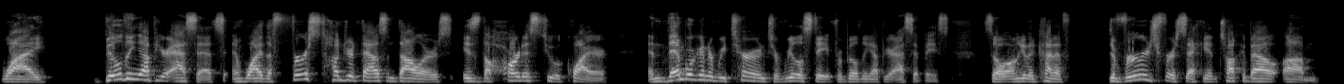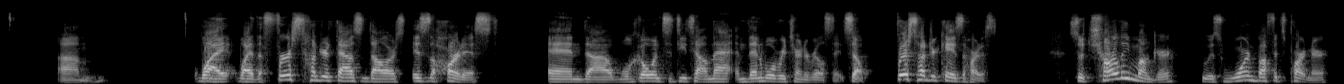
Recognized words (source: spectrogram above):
why building up your assets and why the first $100,000 is the hardest to acquire. And then we're going to return to real estate for building up your asset base. So I'm going to kind of diverge for a second, talk about um, um, why why the first hundred thousand dollars is the hardest, and uh, we'll go into detail on that, and then we'll return to real estate. So first hundred k is the hardest. So Charlie Munger, who is Warren Buffett's partner,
